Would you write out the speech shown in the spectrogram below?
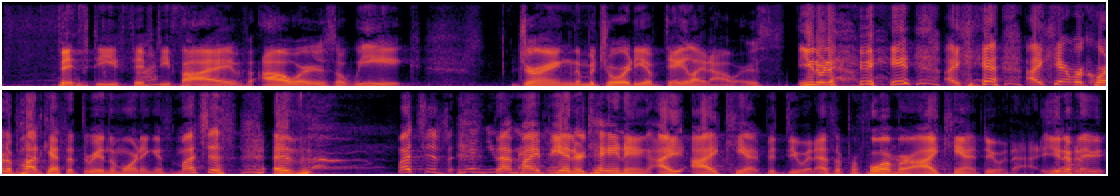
50, 55 hours a week during the majority of daylight hours. You know what I mean? I can't, I can't record a podcast at three in the morning as much as, as much as that might be entertaining, I, I can't do it. As a performer, I can't do that. You know what I mean?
